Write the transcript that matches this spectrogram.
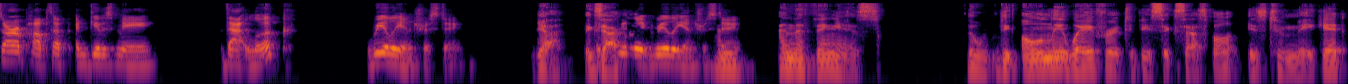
Zara pops up and gives me that look really interesting. Yeah, exactly. It's really, really interesting. And, and the thing is, the the only way for it to be successful is to make it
